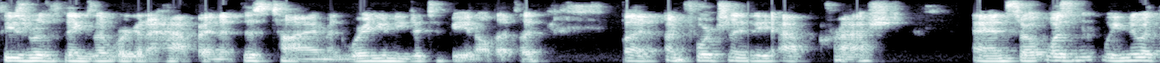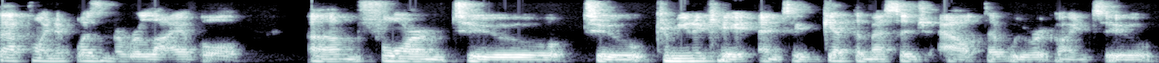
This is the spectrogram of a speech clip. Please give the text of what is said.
these were the things that were going to happen at this time and where you needed to be and all that. But unfortunately, the app crashed, and so it wasn't. We knew at that point it wasn't a reliable um, form to to communicate and to get the message out that we were going to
